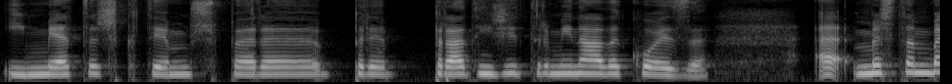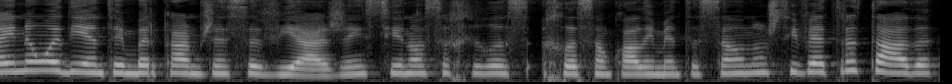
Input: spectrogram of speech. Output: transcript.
e metas que temos para, para, para atingir determinada coisa. Uh, mas também não adianta embarcarmos nessa viagem se a nossa relação com a alimentação não estiver tratada.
